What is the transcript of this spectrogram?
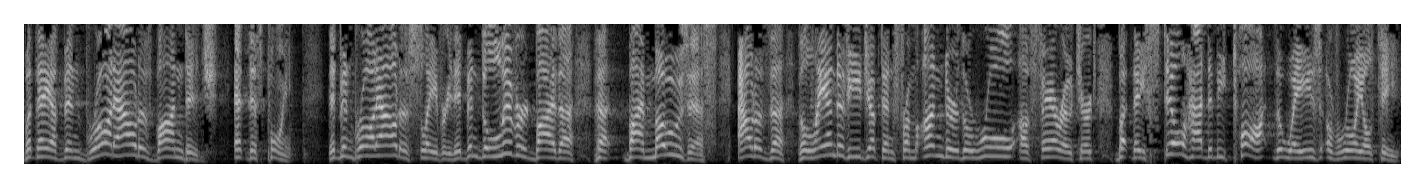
But they have been brought out of bondage at this point. They'd been brought out of slavery. They'd been delivered by the, the, by Moses out of the, the land of Egypt and from under the rule of Pharaoh church, but they still had to be taught the ways of royalty.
